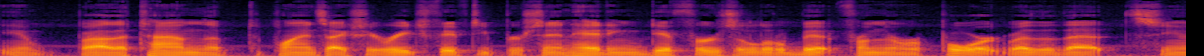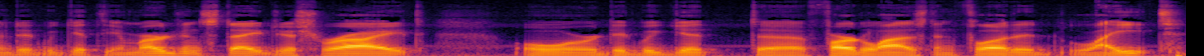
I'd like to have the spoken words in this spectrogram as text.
you know by the time the, the plants actually reach 50% heading differs a little bit from the report whether that's you know did we get the emergence date just right or did we get uh, fertilized and flooded late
